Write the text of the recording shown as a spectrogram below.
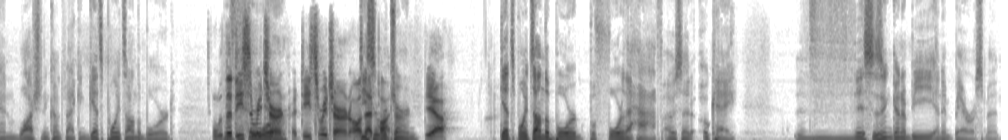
and Washington comes back and gets points on the board, With a decent return, a decent return on decent that punt. return, Yeah. gets points on the board before the half. I said, okay, this isn't going to be an embarrassment.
